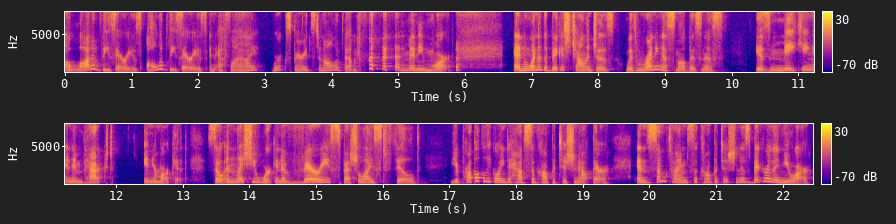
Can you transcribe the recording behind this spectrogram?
a lot of these areas, all of these areas. And FYI, we're experienced in all of them and many more. And one of the biggest challenges with running a small business is making an impact in your market. So, unless you work in a very specialized field, you're probably going to have some competition out there. And sometimes the competition is bigger than you are.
